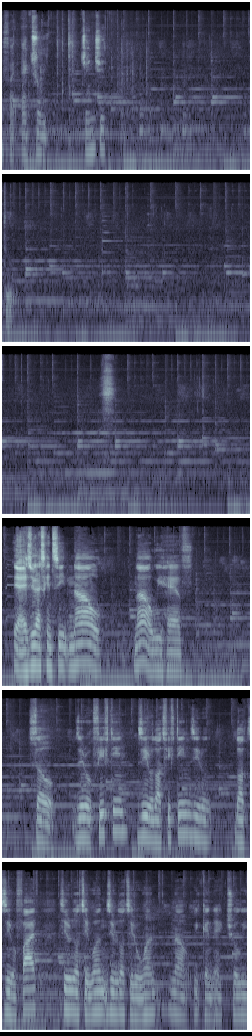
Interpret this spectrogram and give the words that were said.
If I actually change it to yeah as you guys can see now now we have so 0 15 0 0.15 0 0.05 0.01 0.01 now we can actually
